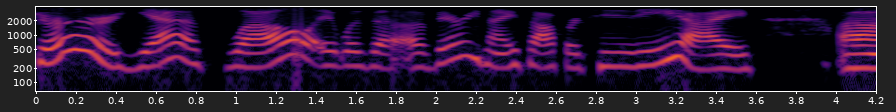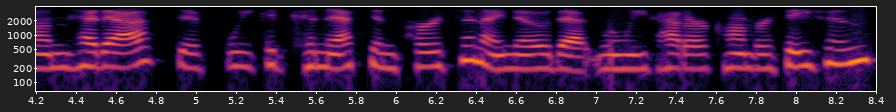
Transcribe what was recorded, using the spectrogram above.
sure. Yes. Well, it was a, a very nice opportunity. I um, had asked if we could connect in person. I know that when we've had our conversations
